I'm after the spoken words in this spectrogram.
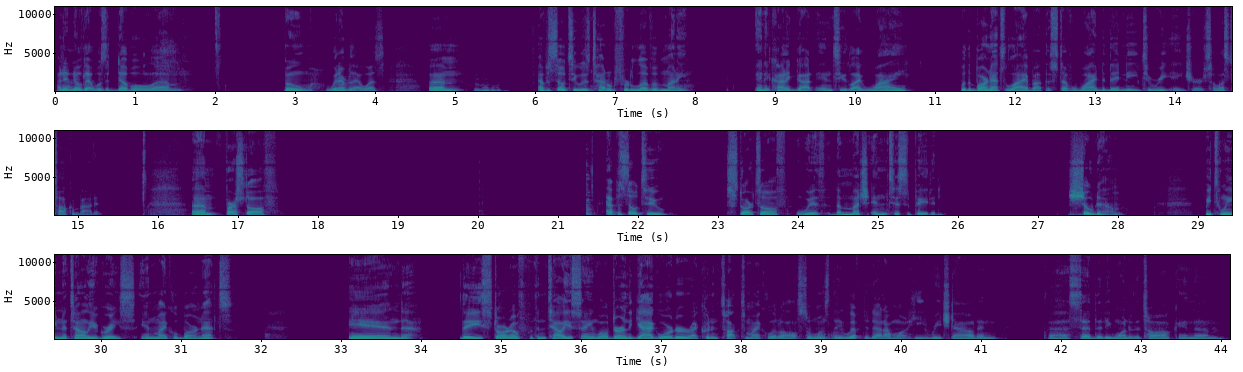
I didn't know that was a double um, boom, whatever that was. Um, episode two was titled For Love of Money. And it kind of got into like, why would the Barnetts lie about this stuff? Why did they need to re age her? So let's talk about it. Um, first off, episode two starts off with the much anticipated showdown between Natalia Grace and Michael Barnett. And they start off with Natalia saying, Well, during the gag order, I couldn't talk to Michael at all. So once they lifted that, I want he reached out and uh, said that he wanted to talk. And um,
